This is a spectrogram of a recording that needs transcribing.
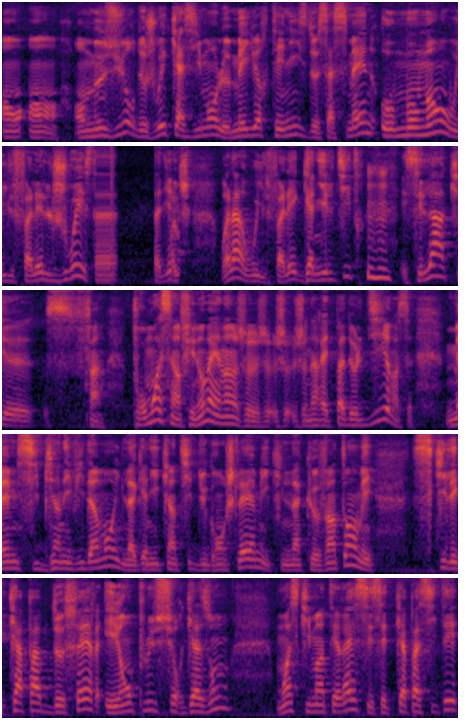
en, mesure de jouer quasiment le meilleur tennis de sa semaine au moment où il fallait le jouer c'est-à-dire voilà où il fallait gagner le titre. Mhm. Et c'est là que, enfin, pour moi, c'est un phénomène. Hein. je, n'arrête pas de le dire, même si bien évidemment il n'a gagné qu'un titre du Grand Chelem et qu'il n'a que 20 ans, mais ce qu'il est capable de faire et en plus sur gazon. Moi, ce qui m'intéresse, c'est cette capacité.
